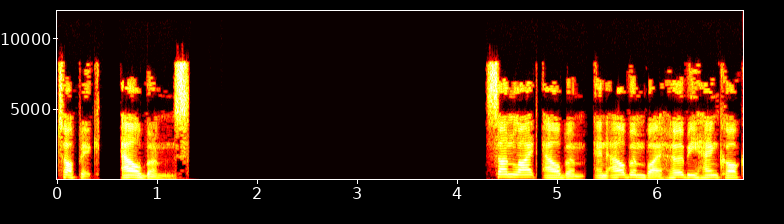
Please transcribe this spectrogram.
Topic: Albums. Sunlight album, an album by Herbie Hancock.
